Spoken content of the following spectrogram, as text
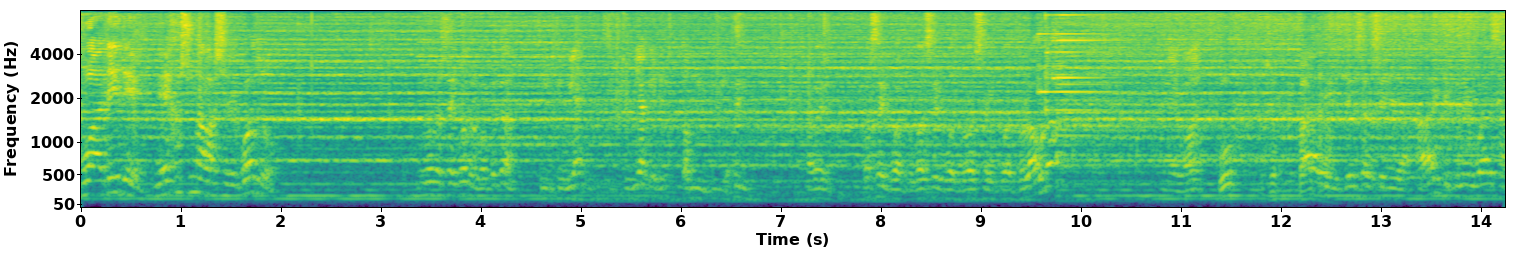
Buah, Tete, ¿me dejas una base de 4? Una base de 4, copeta. Y te voy a, te mi vida. A ver, base de 4, base de 4, base de 4. ¿Laura? Da igual. Uf, eso es Ay, fácil. esa sería. Ay, que tiene igual esa.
